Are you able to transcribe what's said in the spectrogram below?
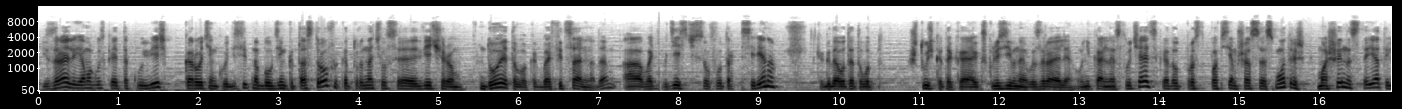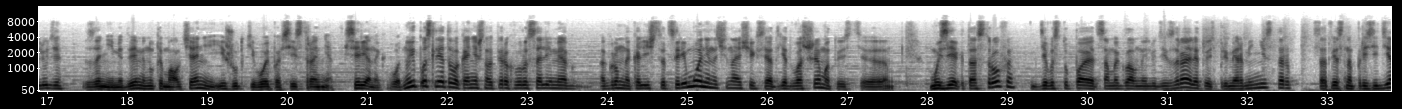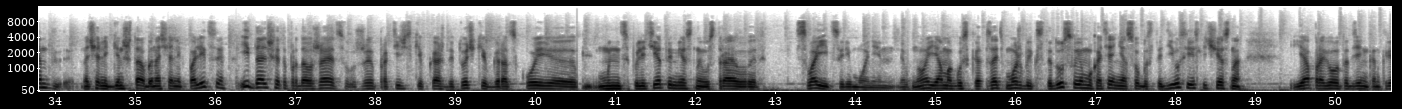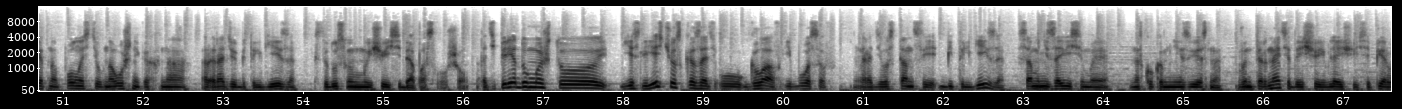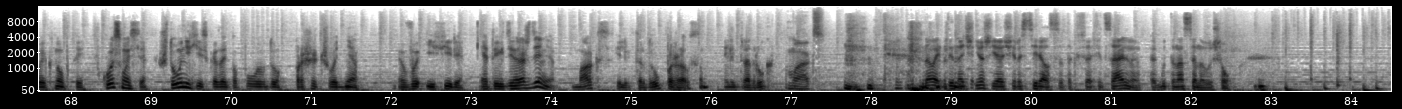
Израилю я могу сказать такую вещь коротенькую. Действительно был день катастрофы, который начался вечером до этого, как бы официально, да, а в в 10 часов утра сирена, когда вот эта вот штучка такая эксклюзивная в Израиле, уникальная случается, когда вот просто по всем шоссе смотришь, машины стоят и люди за ними. Две минуты молчания и жуткий вой по всей стране. Сирены. Вот. Ну и после этого, конечно, во-первых, в Иерусалиме ог- огромное количество церемоний, начинающихся от Едвашема, то есть э, музея катастрофы, где выступают самые главные люди Израиля, то есть премьер-министр, соответственно, президент, начальник генштаба начальник полиции. И дальше это продолжается уже практически в каждой точке в городской э, муниципалитеты местные устраивают свои церемонии. Но я могу сказать, может быть, к стыду своему, хотя я не особо стыдился, если честно, я провел этот день конкретно полностью в наушниках на радио Бетельгейзе. К стыду своему еще и себя послушал. А теперь я думаю, что если есть что сказать у глав и боссов радиостанции Бетельгейзе, самые независимые, насколько мне известно, в интернете, да еще являющиеся первой кнопкой в космосе, что у них есть сказать по поводу прошедшего дня в эфире? Это их день рождения. Макс, электродруг, пожалуйста. Электродруг. Макс. Давай ты начнешь, я вообще растерялся так все официально, как будто на сцену вышел.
